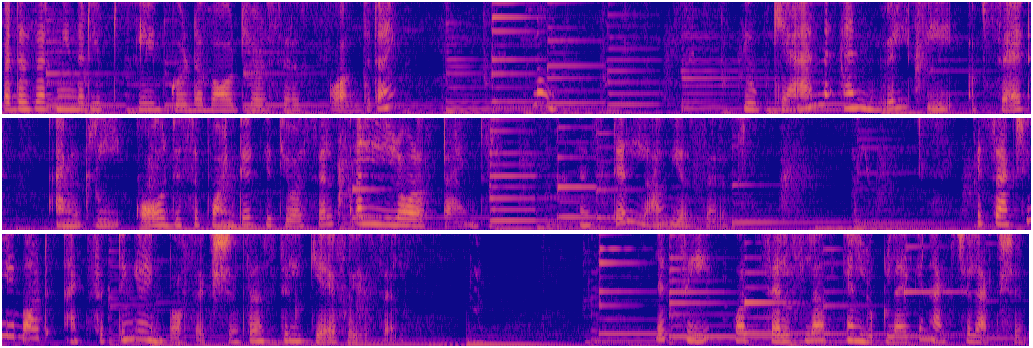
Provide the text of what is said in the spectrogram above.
But does that mean that you have to feel good about yourself all the time? No. You can and will feel upset angry or disappointed with yourself a lot of times and still love yourself. It's actually about accepting your imperfections and still care for yourself. Let's see what self love can look like in actual action.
